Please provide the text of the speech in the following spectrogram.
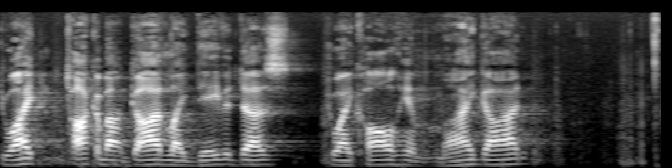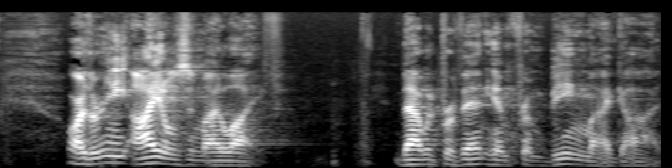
Do I talk about God like David does? Do I call him my God? Are there any idols in my life that would prevent him from being my God?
